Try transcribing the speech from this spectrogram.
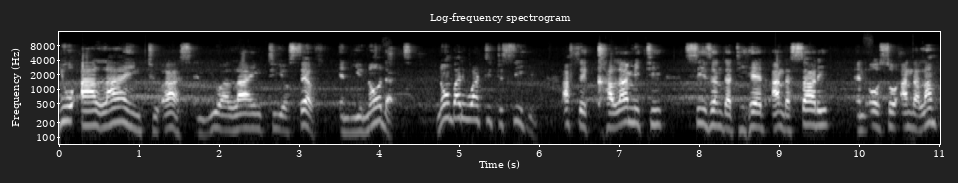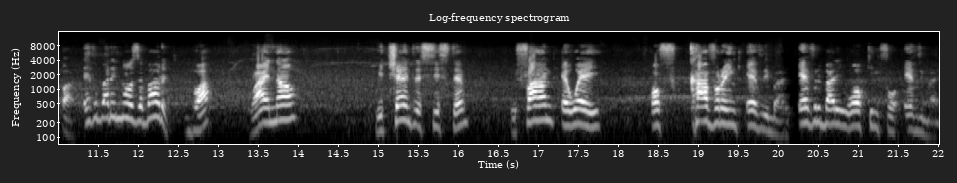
you are lying to us and you are lying to yourself. And you know that. Nobody wanted to see him. After a calamity season that he had under Sarri and also under Lampard, everybody knows about it. But right now, we changed the system. We found a way of covering everybody. Everybody working for everybody.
